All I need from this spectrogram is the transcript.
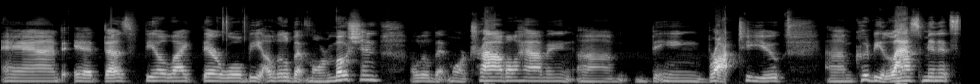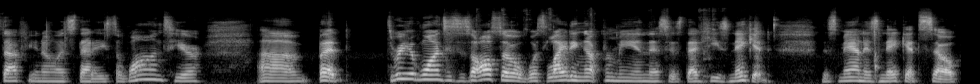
and it does feel like there will be a little bit more motion, a little bit more travel having, um, being brought to you. Um, could be last minute stuff, you know, it's that Ace of Wands here. Um, but Three of Wands, this is also what's lighting up for me in this is that he's naked. This man is naked. So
